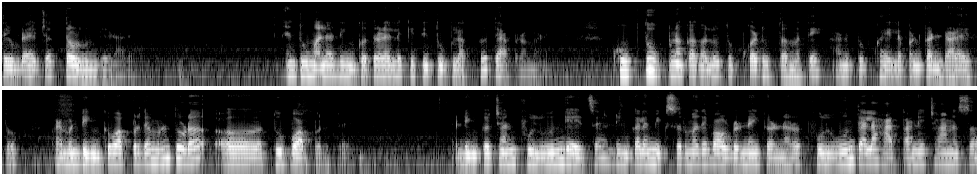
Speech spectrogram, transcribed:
तेवढ्या ह्याच्यात तळून घेणार आहे. आणि तुम्हाला डिंक तळायला किती तूप लागतं त्याप्रमाणे. खूप तूप नका घालू तुपकट होतं मग ते. आणि तूप खायला पण कंटाळा येतो. पण आपण डिंक वापरतो आहे म्हणून थोडं तूप वापरतो आहे डिंक छान फुलवून घ्यायचं आहे डिंकाला मिक्सरमध्ये पावडर नाही करणार आहोत. फुलवून त्याला हाताने छान असं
